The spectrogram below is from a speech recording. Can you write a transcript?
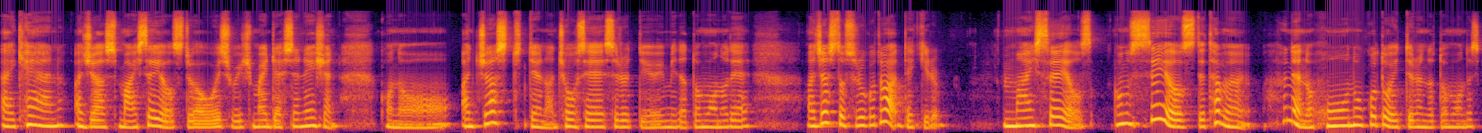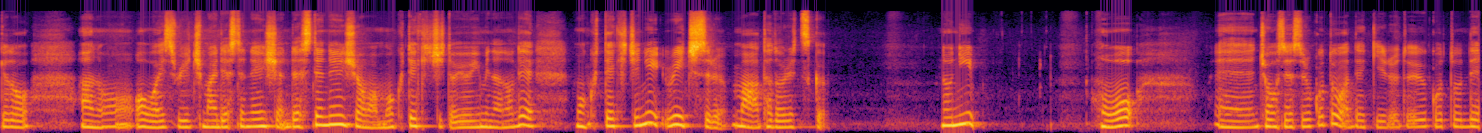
I can adjust my sails to always reach my destination」この「adjust」っていうのは調整するっていう意味だと思うのでアジャストすることはできる。my sails この sails って多分船の方のことを言ってるんだと思うんですけどあの always reach my destination destination は目的地という意味なので目的地に reach する。まあたどり着くのに方を、えー調整することはできるということで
